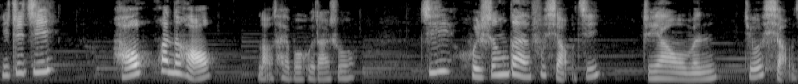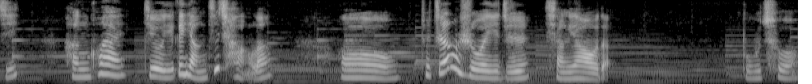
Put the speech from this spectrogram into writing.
一只鸡，好，换得好。老太婆回答说：“鸡会生蛋孵小鸡，这样我们就有小鸡，很快就有一个养鸡场了。”哦，这正是我一直想要的。不错，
